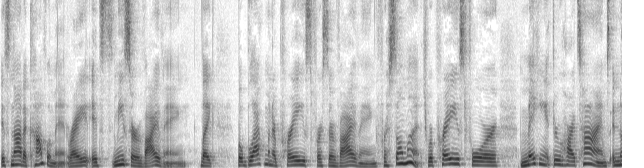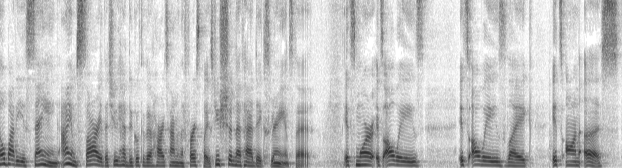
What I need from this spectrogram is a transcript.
it's not a compliment, right? It's me surviving. Like but black men are praised for surviving for so much. We're praised for making it through hard times. And nobody is saying, I am sorry that you had to go through that hard time in the first place. You shouldn't have had to experience that. It's more, it's always, it's always like, it's on us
